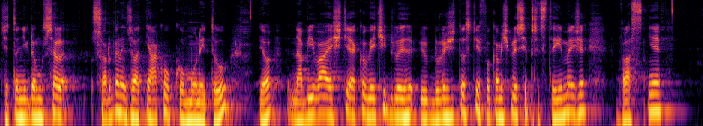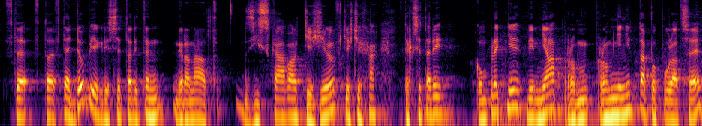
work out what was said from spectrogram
že to někdo musel zorganizovat nějakou komunitu, jo, nabývá ještě jako větší důle- důležitosti v okamžiku, kdy si představíme, že vlastně v té, v, té, v té době, kdy se tady ten granát získával, těžil v těch Čechách, tak se tady kompletně by měla prom, proměnit ta populace.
